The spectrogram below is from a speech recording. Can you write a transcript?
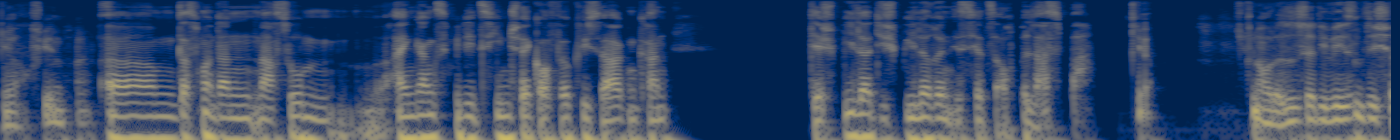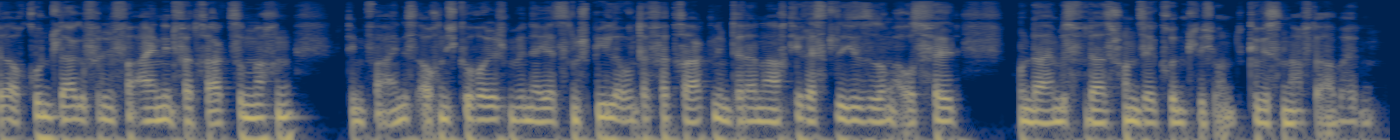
Ja, auf jeden Fall. Ähm, dass man dann nach so einem Eingangsmedizincheck auch wirklich sagen kann, der Spieler, die Spielerin ist jetzt auch belastbar. Genau, das ist ja die wesentliche auch Grundlage für den Verein, den Vertrag zu machen. Dem Verein ist auch nicht geholfen, wenn er jetzt einen Spieler unter Vertrag nimmt, der danach die restliche Saison ausfällt. Von daher müssen wir da schon sehr gründlich und gewissenhaft arbeiten.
